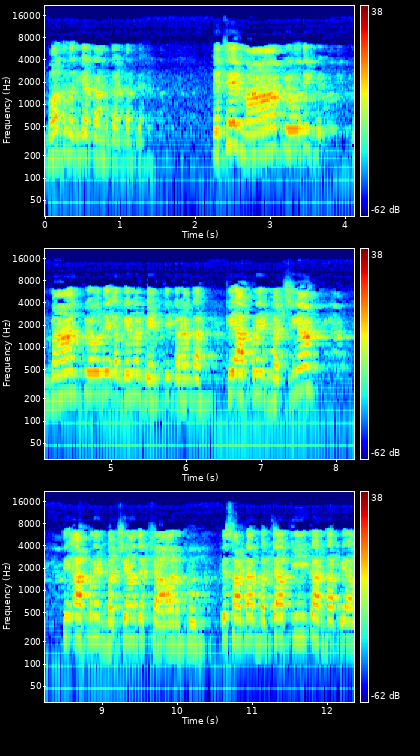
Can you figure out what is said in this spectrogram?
ਬਹੁਤ ਵਧੀਆ ਕੰਮ ਕਰਦਾ ਪਿਆ। ਇੱਥੇ ਮਾਂ ਪਿਓ ਦੀ ਮਾਂ ਪਿਓ ਦੇ ਅੱਗੇ ਮੈਂ ਬੇਨਤੀ ਕਰਾਂਗਾ ਕਿ ਆਪਣੇ ਬੱਚੀਆਂ ਤੇ ਆਪਣੇ ਬੱਚਿਆਂ ਦਾ ਖਿਆਲ ਰੱਖੋ ਕਿ ਸਾਡਾ ਬੱਚਾ ਕੀ ਕਰਦਾ ਪਿਆ,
